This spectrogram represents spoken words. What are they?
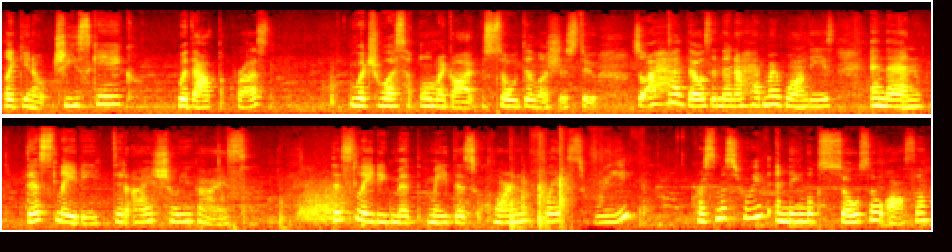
like you know cheesecake without the crust which was oh my god so delicious too. So I had those and then I had my blondies and then this lady did I show you guys? This lady made, made this cornflakes wreath Christmas wreath and they look so so awesome.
